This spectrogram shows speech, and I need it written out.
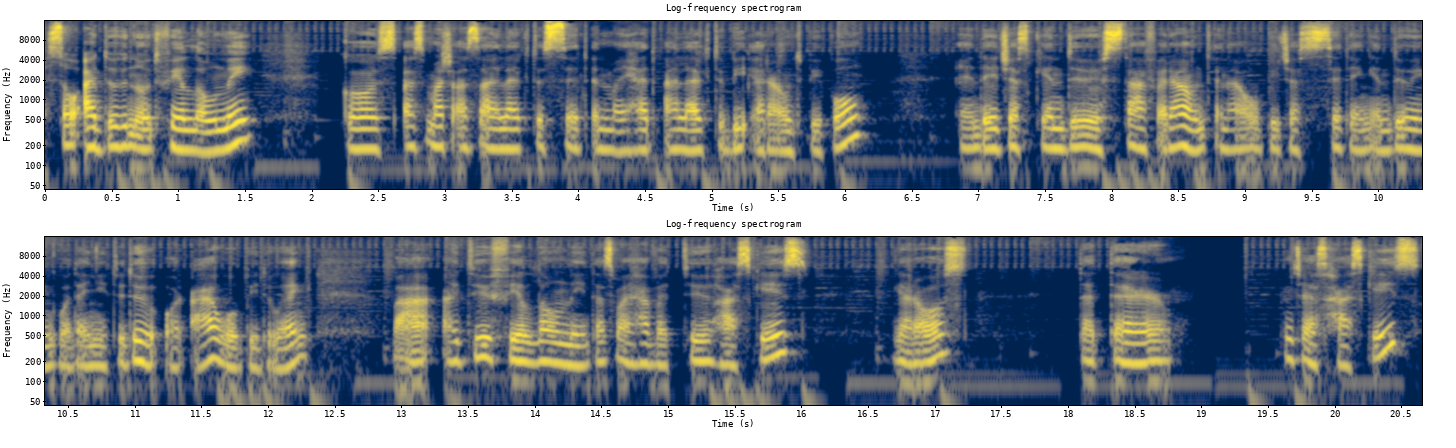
So i do not feel lonely because as much as i like to sit in my head i like to be around people and they just can do stuff around and I will be just sitting and doing what I need to do or I will be doing. But I do feel lonely. That's why I have two huskies, girls, that they're just huskies.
